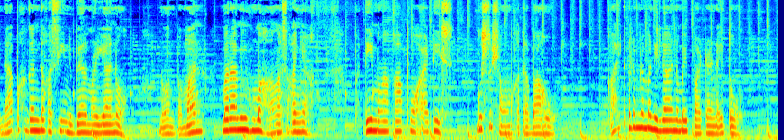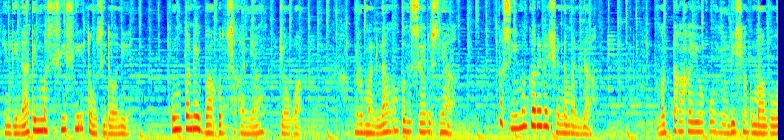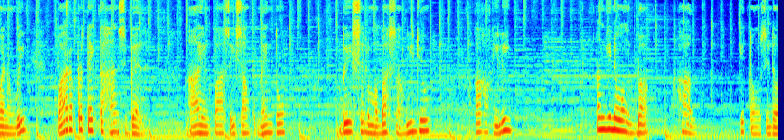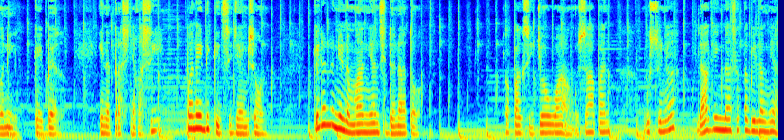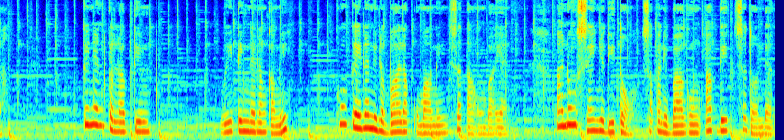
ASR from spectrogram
napakaganda kasi ni Bel Mariano. Noon pa man, maraming humahanga sa kanya. Pati mga kapwa artist, gusto siyang makatrabaho. Kahit alam naman nila na may partner na ito, hindi natin masisisi itong si Donnie kung panay bakod sa kanyang jowa. Normal lang ang pagselos niya kasi magkarelasyon naman na. Magtaka kayo kung hindi siya gumagawa ng way para protektahan si Belle. Ayon pa sa isang komento, based sa lumabas na video, nakakakilig ang ginawang back hug itong si Donnie kay Belle. Inatras niya kasi panay dikit si Jameson. Kilala niyo naman yan si Donato. Kapag si Jowa ang usapan, gusto niya laging nasa tabi lang niya. Ganyan ka love team. Waiting na lang kami kung kailan nila balak umamin sa taong bayan. Anong senyo dito sa panibagong update sa Don Bell?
